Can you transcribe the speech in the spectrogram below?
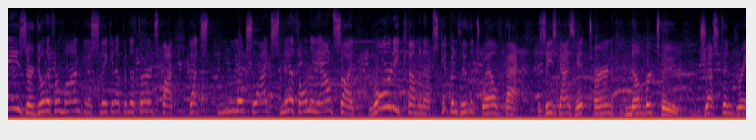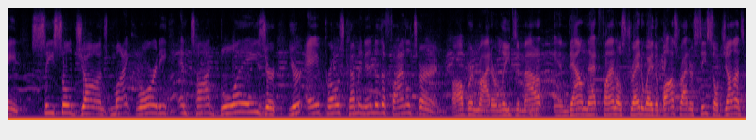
Blazer doing it for Mongoose, sneaking up in the third spot. Got looks like Smith on the outside. Rorty coming up, skipping through the 12 pack as these guys hit turn number two. Justin Green, Cecil Johns, Mike Rorty, and Todd Blazer. Your A pros coming into the final turn. Auburn rider leads him out and down that final straightaway. The boss rider Cecil Johns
